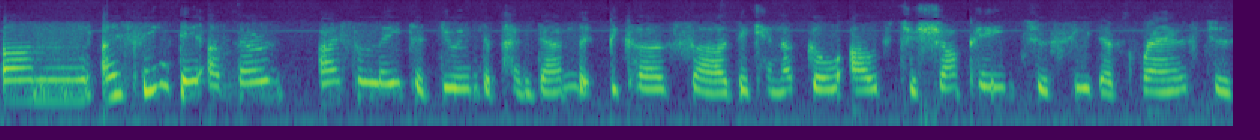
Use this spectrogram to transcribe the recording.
Um, I think they are very isolated during the pandemic because uh, they cannot go out to shopping, to see their friends, to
